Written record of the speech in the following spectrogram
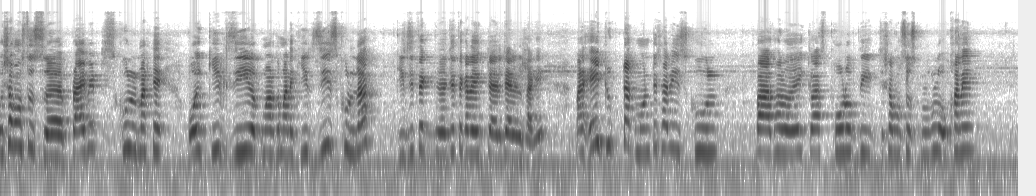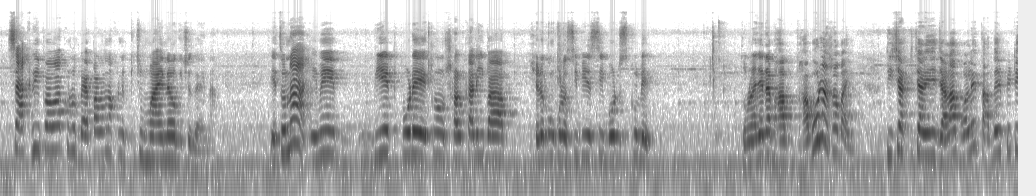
ওই সমস্ত প্রাইভেট স্কুল মানে ওই কিডজি মানে কিডজি স্কুল না কিডজিতে যেতে গেলে ট্যালেন্ট লাগে। মানে এই টুকটাক মন্টেসারি স্কুল বা ধরো এই ক্লাস ফোর অবধি যে সমস্ত স্কুলগুলো ওখানে চাকরি পাওয়া কোনো ব্যাপার না, ওখানে কিছু মাইনেও কিছু দেয় না। এ তো না এম এ বিএড পড়ে কোনো সরকারি বা সেরকম কোনো সিবিএসসি বোর্ড স্কুলে তোমরা যেটা ভাব, ভাবো না সবাই টিচার টিচার এই যারা বলে তাদের পেটে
